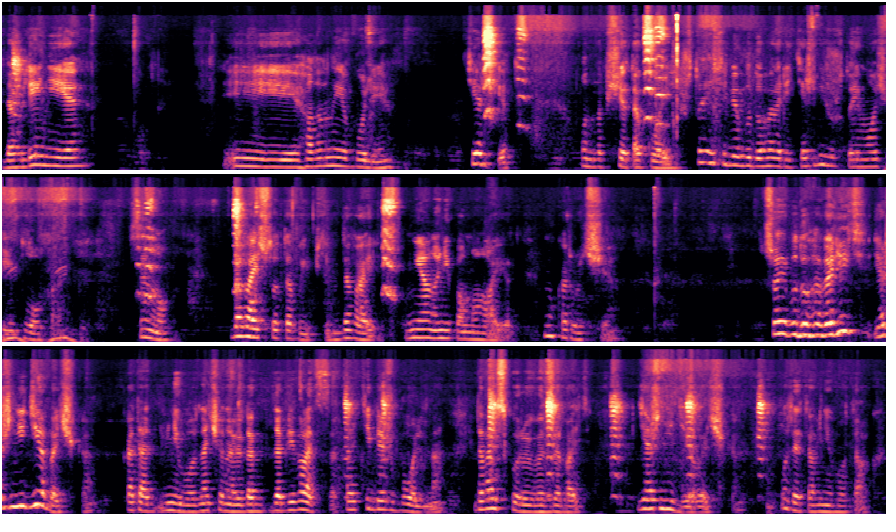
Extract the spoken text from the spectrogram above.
Давление и головные боли. Терпит. Он вообще такой. Что я тебе буду говорить? Я же вижу, что ему очень плохо. Сынок, давай что-то выпьем, давай. Мне оно не помогает. Ну, короче. Что я буду говорить? Я же не девочка. Когда в него начинаю доб- добиваться, да тебе ж больно. Давай скорую вызывать. Я же не девочка. Вот это в него так.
